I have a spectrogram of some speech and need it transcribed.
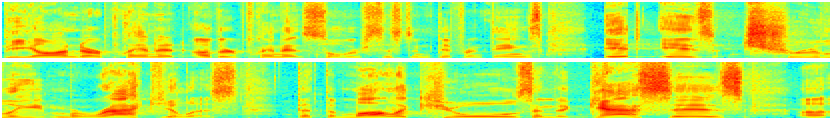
beyond our planet, other planets, solar system, different things, it is truly miraculous that the molecules and the gases, uh,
